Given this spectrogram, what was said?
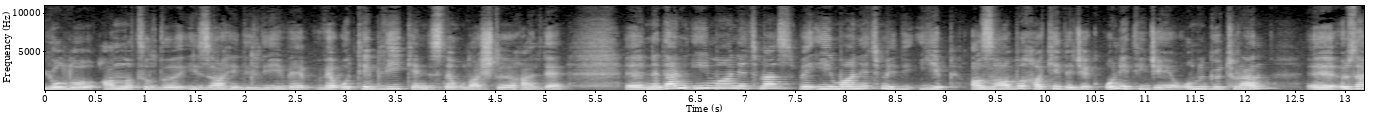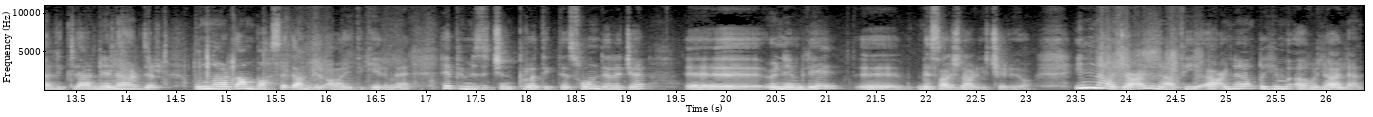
yolu anlatıldığı, izah edildiği ve, ve o tebliğ kendisine ulaştığı halde e, neden iman etmez ve iman etmeyip azabı hak edecek, o neticeye onu götüren e, özellikler nelerdir? Bunlardan bahseden bir ayet-i kerime hepimiz için pratikte son derece e, önemli e, mesajlar içeriyor. İnna cealna fi a'naqihim aglalan.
